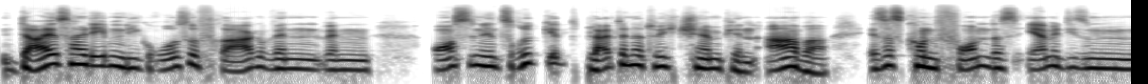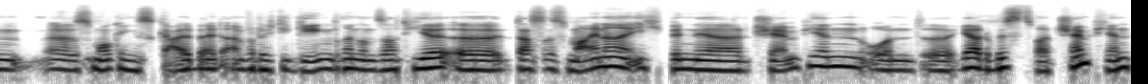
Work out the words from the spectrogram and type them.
da ist halt eben die große Frage, wenn, wenn Austin ihn zurückgibt, bleibt er natürlich Champion. Aber ist es konform, dass er mit diesem äh, Smoking Skull Belt einfach durch die Gegend rennt und sagt, hier, äh, das ist meiner, ich bin der Champion und äh, ja, du bist zwar Champion,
